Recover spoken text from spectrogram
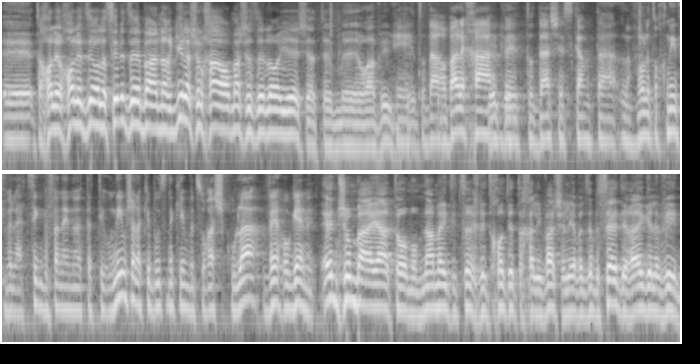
אה, אתה יכול לאכול את זה או לשים את זה בנרגילה שלך, או מה שזה לא יהיה שאתם אה, אוהבים. אה, כן. תודה רבה לך, כן, כן. ותודה שהסכמת לבוא לתוכנית ולהציג בפנינו את הטיעונים של הקיבוצניקים בצורה שקולה והוגנת. אין שום בעיה, תום. אמנם הייתי צריך לדחות את החליבה שלי, אבל זה בסדר, העגל הבין.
